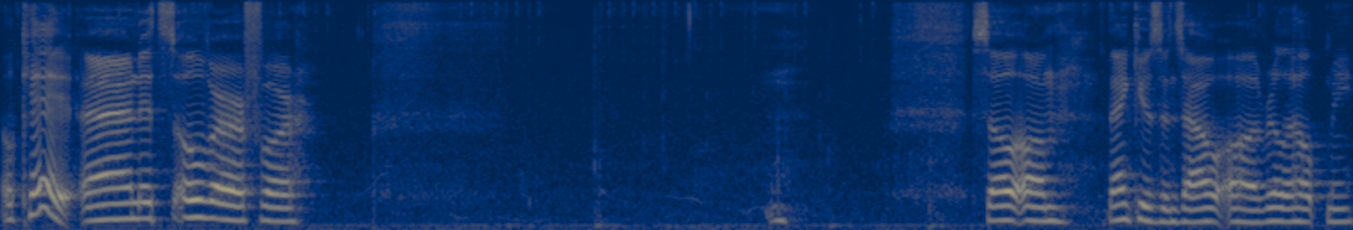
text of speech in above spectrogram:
Okay, and it's over for So um, thank you, Xin Zhao. Uh, really helped me.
